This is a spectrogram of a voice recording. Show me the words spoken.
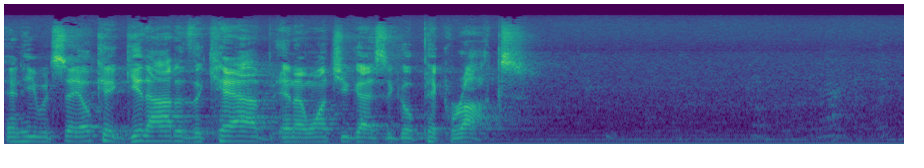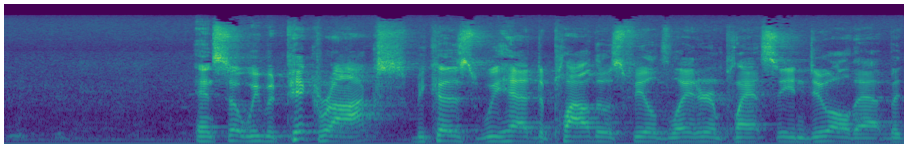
and he would say, Okay, get out of the cab, and I want you guys to go pick rocks. And so we would pick rocks because we had to plow those fields later and plant seed and do all that, but,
